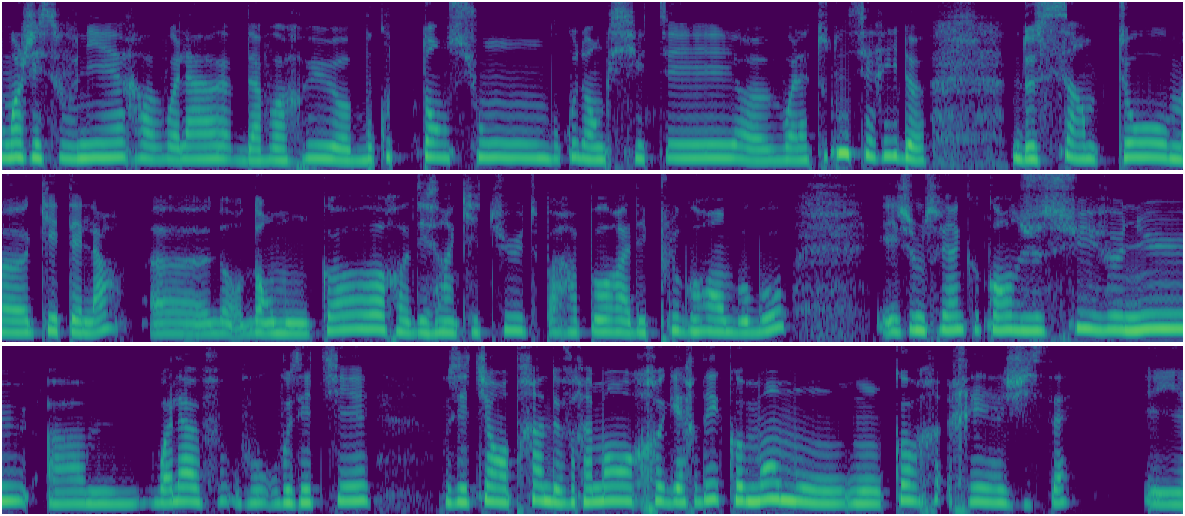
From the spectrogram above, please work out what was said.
Moi, j'ai souvenir euh, voilà, d'avoir eu euh, beaucoup de tensions, beaucoup d'anxiété, euh, voilà, toute une série de, de symptômes qui étaient là dans, mon corps, des inquiétudes par rapport à des plus grands bobos. Et je me souviens que quand je suis venue, voilà, vous, étiez, vous étiez en train de vraiment regarder comment mon, mon corps réagissait. Et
